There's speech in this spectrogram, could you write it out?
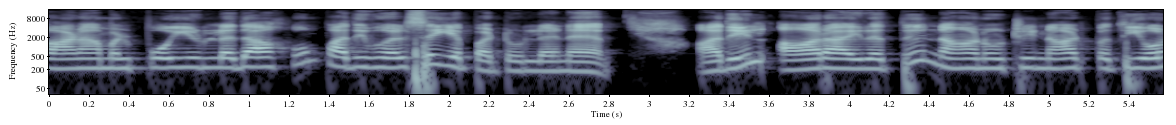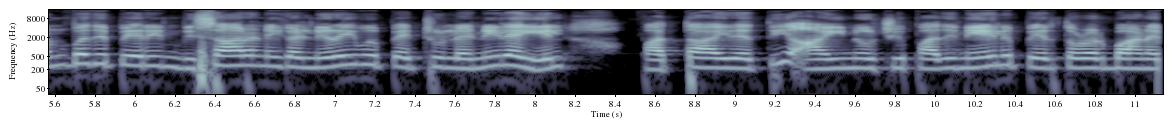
காணாமல் போயுள்ளதாகவும் பதிவுகள் செய்யப்பட்டுள்ளன. அதில் ஆறாயிரத்து நானூற்றி நாற்பத்தி ஒன்பது பேரின் விசாரணைகள் நிறைவு பெற்றுள்ள நிலையில் பத்தாயிரத்தி ஐநூற்றி பதினேழு பேர் தொடர்பான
